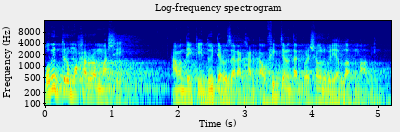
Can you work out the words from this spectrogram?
পবিত্র মহারম মাসে আমাদেরকে দুইটা রোজা রাখার তাও ফিক যেন দান করে। সকলে বলি আল্লাহ আমিন।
